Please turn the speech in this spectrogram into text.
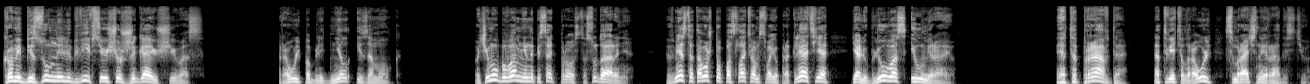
кроме безумной любви, все еще сжигающей вас. Рауль побледнел и замолк. «Почему бы вам не написать просто, сударыня? Вместо того, чтобы послать вам свое проклятие, я люблю вас и умираю». «Это правда», — ответил Рауль с мрачной радостью.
